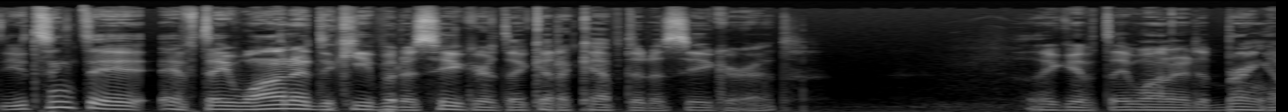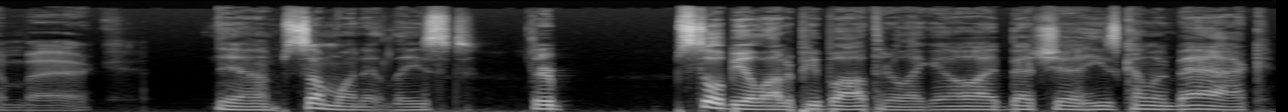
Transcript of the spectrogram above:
you'd think they, if they wanted to keep it a secret, they could have kept it a secret. Like if they wanted to bring him back. Yeah, someone at least. Still be a lot of people out there like, oh, I bet you he's coming back.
